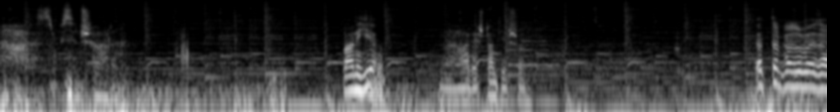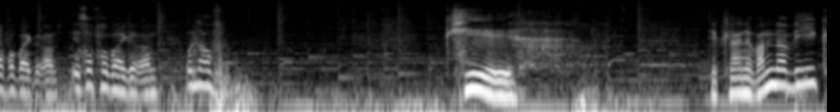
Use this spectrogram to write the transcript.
Ah, das ist ein bisschen schade. Barney hier. Na, der stand hier schon. Da ist er vorbeigerannt. Ist er vorbeigerannt. Und lauf. Okay. Der kleine Wanderweg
